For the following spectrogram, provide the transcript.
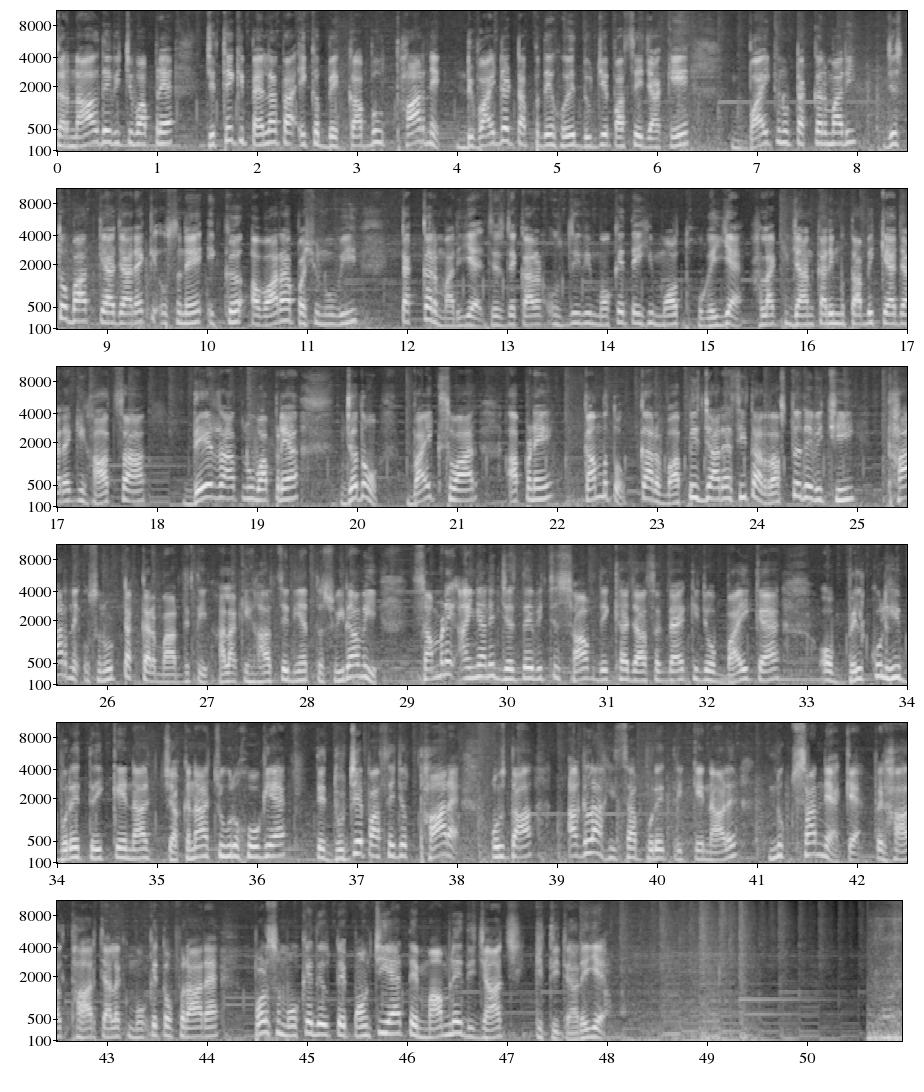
ਕਰਨਾਲ ਦੇ ਵਿੱਚ ਵਾਪਰਿਆ ਜਿੱਥੇ ਕਿ ਪਹਿਲਾਂ ਤਾਂ ਇੱਕ ਬੇਕਾਬੂ ਥਾਰ ਨੇ ਡਿਵਾਈਡਰ ਟੱਪਦੇ ਹੋਏ ਦੂਜੇ ਪਾਸੇ ਜਾ ਕੇ ਬਾਈਕ ਨੂੰ ਟੱਕਰ ਮਾਰੀ, ਜਿਸ ਤੋਂ ਬਾਅਦ ਕਿਹਾ ਜਾ ਰਿਹਾ ਕਿ ਉਸਨੇ ਇੱਕ ਅਵਾਰਾ ਪਸ਼ੂ ਨੂੰ ਵੀ ਟੱਕਰ ਮਾਰੀ ਹੈ, ਜਿਸ ਦੇ ਕਾਰਨ ਉਸ ਦੀ ਵੀ ਮੌਕੇ ਤੇ ਹੀ ਮੌਤ ਹੋ ਗਈ ਹੈ। ਹਾਲਾਂਕਿ ਜਾਣਕਾਰੀ ਮੁਤਾਬਿਕ ਕਿਹਾ ਜਾ ਰਿਹਾ ਕਿ ਹਾਦਸਾ ਦੇਰ ਰਾਤ ਨੂੰ ਵਾਪਰਿਆ, ਜਦੋਂ ਬਾਈਕ ਸਵਾਰ ਆਪਣੇ ਕੰਮ ਤੋਂ ਘਰ ਵਾਪਸ ਜਾ ਰਿਹਾ ਸੀ, ਤਾਂ ਰਸਤੇ ਦੇ ਵਿੱਚ ਹੀ ਥਾਰ ਨੇ ਉਸ ਨੂੰ ਟੱਕਰ ਮਾਰ ਦਿੱਤੀ ਹਾਲਾਂਕਿ ਹਾਦਸੇ ਦੀਆਂ ਤਸਵੀਰਾਂ ਵੀ ਸਾਹਮਣੇ ਆਈਆਂ ਨੇ ਜਿਸ ਦੇ ਵਿੱਚ ਸਾਫ਼ ਦੇਖਿਆ ਜਾ ਸਕਦਾ ਹੈ ਕਿ ਜੋ ਬਾਈਕ ਹੈ ਉਹ ਬਿਲਕੁਲ ਹੀ ਬੁਰੇ ਤਰੀਕੇ ਨਾਲ ਚਕਨਾਚੂਰ ਹੋ ਗਿਆ ਹੈ ਤੇ ਦੂਜੇ ਪਾਸੇ ਜੋ ਥਾਰ ਹੈ ਉਸ ਦਾ ਅਗਲਾ ਹਿੱਸਾ ਬੁਰੇ ਤਰੀਕੇ ਨਾਲ ਨੁਕਸਾਨਿਆ ਗਿਆ ਹੈ। ਫਿਲਹਾਲ ਥਾਰ ਚਾਲਕ ਮੌਕੇ ਤੋਂ ਫਰਾਰ ਹੈ ਪੁਲਿਸ ਮੌਕੇ ਦੇ ਉੱਤੇ ਪਹੁੰਚੀ ਹੈ ਤੇ ਮਾਮਲੇ ਦੀ ਜਾਂਚ ਕੀਤੀ ਜਾ ਰਹੀ ਹੈ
